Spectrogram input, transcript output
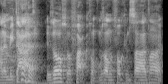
and then my dad, who's also a fat cunt, was on the fucking sideline,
